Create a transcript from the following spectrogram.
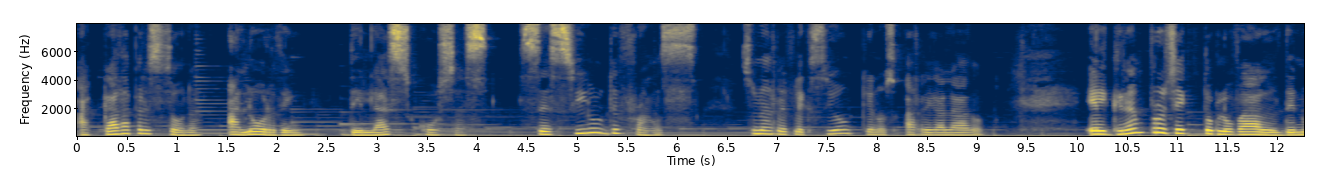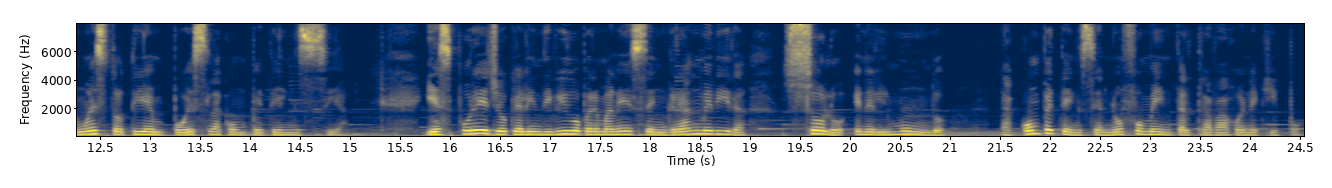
a cada persona al orden de las cosas. Cécile de France. Es una reflexión que nos ha regalado. El gran proyecto global de nuestro tiempo es la competencia. Y es por ello que el individuo permanece en gran medida solo en el mundo. La competencia no fomenta el trabajo en equipo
